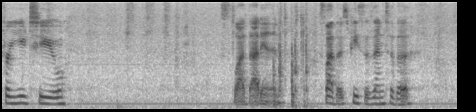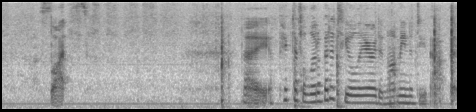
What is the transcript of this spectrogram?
for you to slide that in, slide those pieces into the slots. I picked up a little bit of teal there, I did not mean to do that, but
